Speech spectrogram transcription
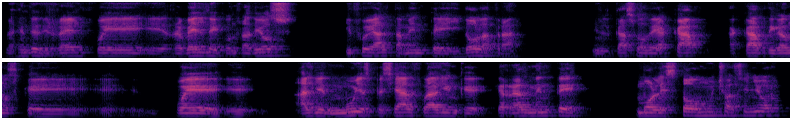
la gente de Israel fue eh, rebelde contra Dios y fue altamente idólatra. En el caso de Acab, Acab digamos que eh, fue alguien muy especial, fue alguien que, que realmente molestó mucho al Señor.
